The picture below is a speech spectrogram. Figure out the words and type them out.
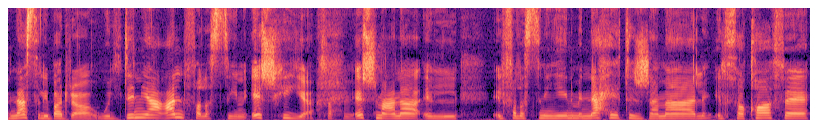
الناس اللي برا والدنيا عن فلسطين إيش هي صحيح. إيش معناه ال- الفلسطينيين من ناحية الجمال الثقافة ال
